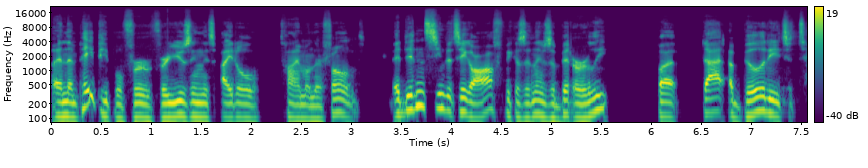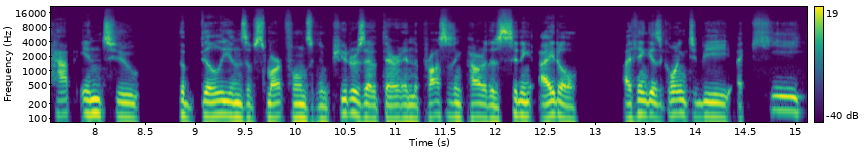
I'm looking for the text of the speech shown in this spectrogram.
and then pay people for, for using this idle time on their phones? It didn't seem to take off because I think it was a bit early, but that ability to tap into the billions of smartphones and computers out there and the processing power that's sitting idle, I think is going to be a key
